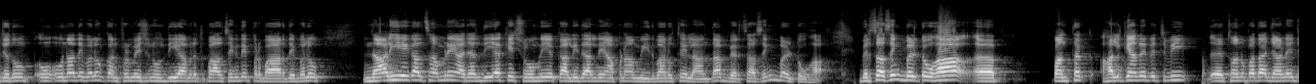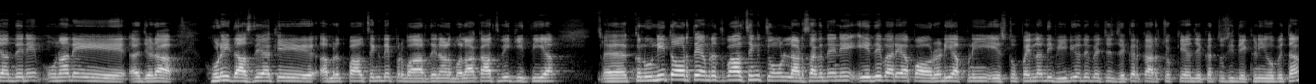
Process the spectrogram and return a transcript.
ਜਦੋਂ ਉਹਨਾਂ ਦੇ ਵੱਲੋਂ ਕਨਫਰਮੇਸ਼ਨ ਹੁੰਦੀ ਆ ਅਮਰਤਪਾਲ ਸਿੰਘ ਦੇ ਪਰਿਵਾਰ ਦੇ ਵੱਲੋਂ, ਨਾਲ ਹੀ ਇਹ ਗੱਲ ਸਾਹਮਣੇ ਆ ਜਾਂਦੀ ਆ ਕਿ ਸ਼੍ਰੋਮਣੀ ਅਕਾਲੀ ਦਲ ਨੇ ਆਪਣਾ ਉਮੀਦਵਾਰ ਉੱਥੇ ਐਲਾਨਤਾ ਬਿਰਸਾ ਸਿੰਘ ਬਲਟੋਹਾ। ਬਿਰਸਾ ਸਿੰਘ ਬਲਟੋਹਾ ਪੰਥਕ ਹਲਕਿਆਂ ਦੇ ਵਿੱਚ ਵੀ ਤੁਹਾਨੂੰ ਪਤਾ ਜਾਣੇ ਜਾਂਦੇ ਨੇ। ਉਹਨਾਂ ਨੇ ਜਿਹੜਾ ਹੁਣੇ ਹੀ ਦੱਸਦੇ ਆ ਕਿ ਅਮਰਤਪਾਲ ਸਿੰਘ ਦੇ ਪਰਿਵਾਰ ਦੇ ਨਾਲ ਮੁਲਾਕਾਤ ਵੀ ਕੀਤੀ ਆ। ਕਾਨੂੰਨੀ ਤੌਰ ਤੇ ਅਮਰਤਪਾਲ ਸਿੰਘ ਚੋਣ ਲੜ ਸਕਦੇ ਨੇ। ਇਹਦੇ ਬਾਰੇ ਆਪਾਂ ਆਲਰੇਡੀ ਆਪਣੀ ਇਸ ਤੋਂ ਪਹਿਲਾਂ ਦੀ ਵੀਡੀਓ ਦੇ ਵਿੱਚ ਜ਼ਿਕਰ ਕਰ ਚੁੱਕੇ ਹਾਂ ਜੇਕਰ ਤੁਸੀਂ ਦੇਖਣੀ ਹੋਵੇ ਤਾਂ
